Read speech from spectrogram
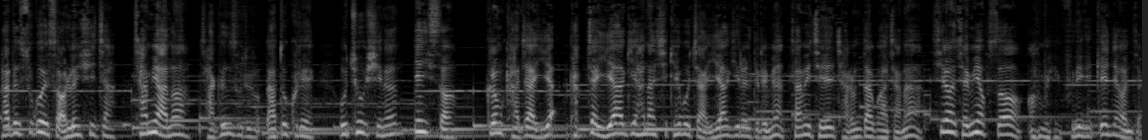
다들 수고했어. 얼른 쉬자. 잠이 안 와. 작은 소리로. 나도 그래. 오초우 씨는 깨 있어 그럼 가자 이야, 각자 이야기 하나씩 해보자 이야기를 들으면 잠이 제일 잘 온다고 하잖아 싫어 재미없어 어, 왜 분위기 깨냐 혼자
